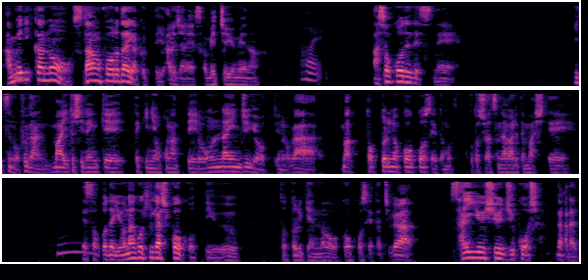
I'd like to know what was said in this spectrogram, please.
アメリカのスタンフォード大学ってあるじゃないですか、めっちゃ有名な。はい。あそこでですね、いつも普段毎年連携的に行っているオンライン授業っていうのが、まあ、鳥取の高校生とも今年は繋がれてまして、うんで、そこで米子東高校っていう鳥取県の高校生たちが最優秀受講者。だから、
